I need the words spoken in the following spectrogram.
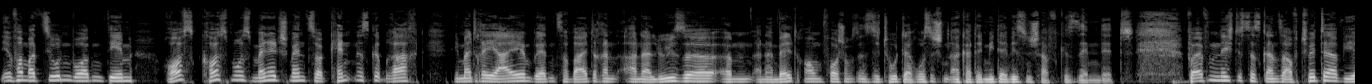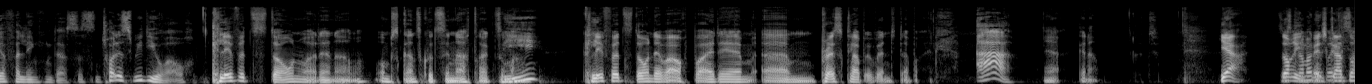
Die Informationen wurden dem Roskosmos Management zur Kenntnis gebracht. Die Materialien werden zur weiteren Analyse ähm, an einem Weltraumforschungsinstitut der Russischen Akademie der Wissenschaft gesendet. Veröffentlicht ist das Ganze auf Twitter. Wir verlinken das. Das ist ein tolles Video auch. Clifford Stone war der Name, um es ganz kurz den Nachtrag zu machen. Wie? Clifford Stone, der war auch bei dem ähm, Press Club Event dabei. Ah, Ja, genau. Ja, sorry, kann man wenn ich gerade übrigens so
